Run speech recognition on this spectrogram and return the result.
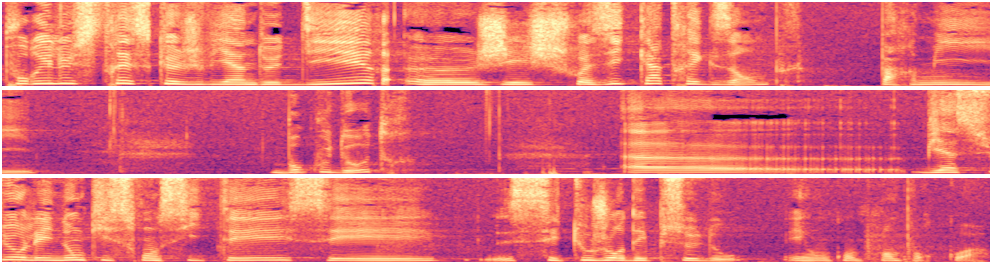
pour illustrer ce que je viens de dire, euh, j'ai choisi quatre exemples parmi beaucoup d'autres. Euh, bien sûr, les noms qui seront cités, c'est toujours des pseudos, et on comprend pourquoi.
